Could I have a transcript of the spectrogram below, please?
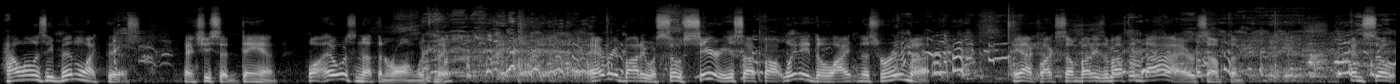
"How long has he been like this?" And she said, "Dan." Well, there was nothing wrong with me. Everybody was so serious, I thought we need to lighten this room up. Yeah, like somebody's about to die or something. And so,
